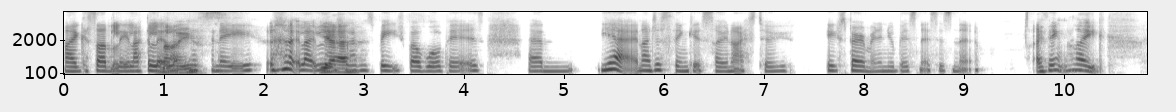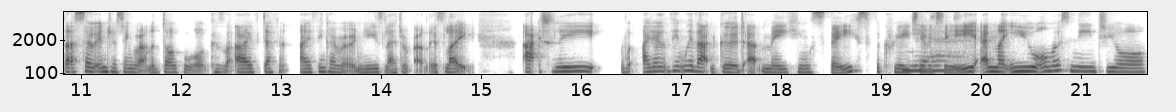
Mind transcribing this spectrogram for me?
Like suddenly, like a little nice. epiphany, like literally yeah. like a speech bubble appears. Um, yeah, and I just think it's so nice to experiment in your business, isn't it? I think like that's so interesting about the dog walk because I've definitely I think I wrote a newsletter about this. Like actually I don't think we're that good at making space for creativity. Yeah. And like you almost need your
